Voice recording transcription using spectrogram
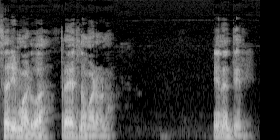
ಸರಿ ಮಾಡುವ ಪ್ರಯತ್ನ ಮಾಡೋಣ. ಏನಂತೀರಿ?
